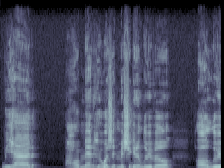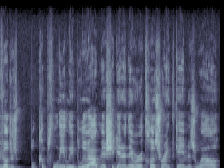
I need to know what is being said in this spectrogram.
we had, oh man, who was it? Michigan and Louisville. Uh, Louisville just completely blew out Michigan, and they were a close ranked game as well.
